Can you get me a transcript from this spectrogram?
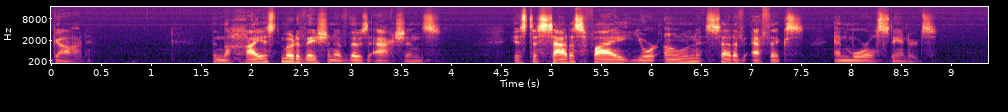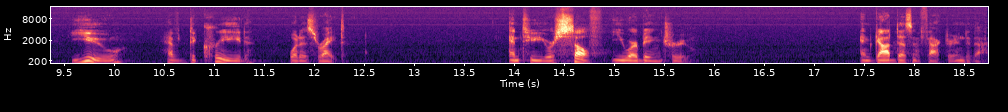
God, then the highest motivation of those actions is to satisfy your own set of ethics and moral standards. You have decreed what is right. And to yourself, you are being true. And God doesn't factor into that.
